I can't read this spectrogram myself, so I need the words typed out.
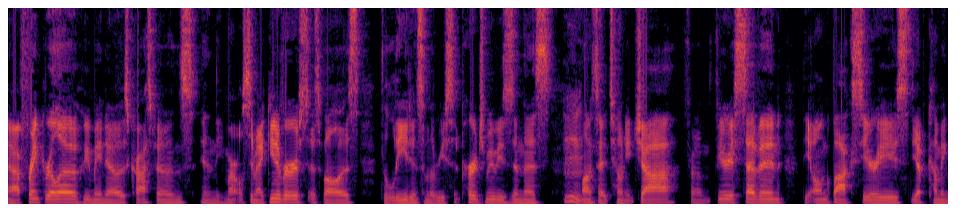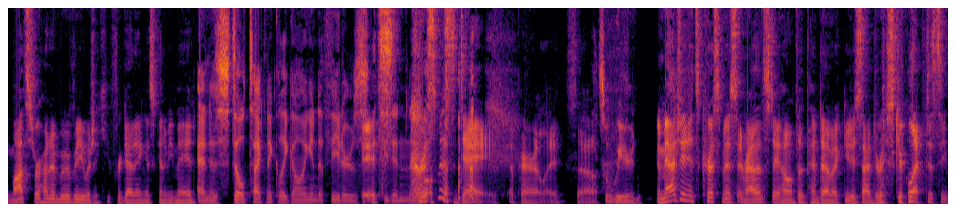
Uh, Frank Grillo, who you may know as Crossbones in the Marvel Cinematic Universe, as well as the lead in some of the recent Purge movies in this, Mm. alongside Tony Jaa from Furious 7, the Ong Bak series, the upcoming Monster Hunter movie, which I keep forgetting is going to be made. And is still technically going into theaters. It's if you didn't know. Christmas Day, apparently. So it's weird. imagine it's Christmas, and rather than stay home for the pandemic, you decide to risk your life to see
